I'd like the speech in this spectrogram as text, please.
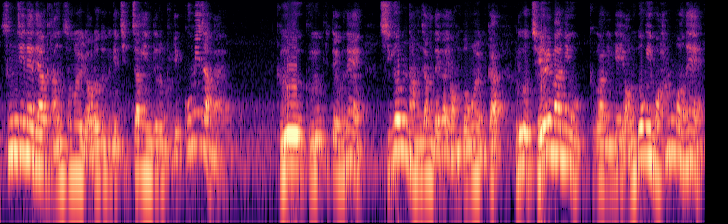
승진에 대한 가능성을 열어두는 게 직장인들은 그게 꿈이잖아요. 그, 그렇기 때문에 지금 당장 내가 연봉을, 그러니까, 그리고 제일 많이 그거 하는 게 연봉이 뭐 한 번에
